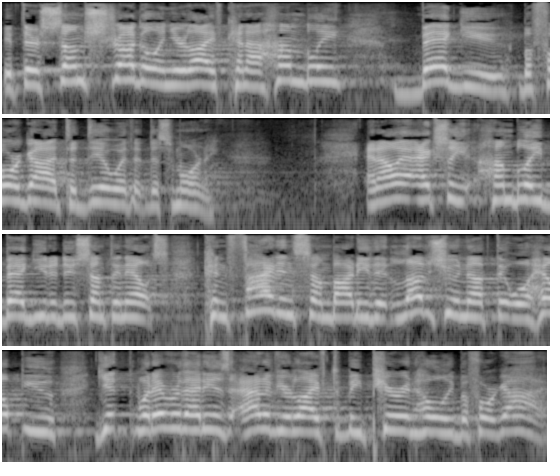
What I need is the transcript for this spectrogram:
If there's some struggle in your life, can I humbly beg you before God to deal with it this morning? And I'll actually humbly beg you to do something else. Confide in somebody that loves you enough that will help you get whatever that is out of your life to be pure and holy before God.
